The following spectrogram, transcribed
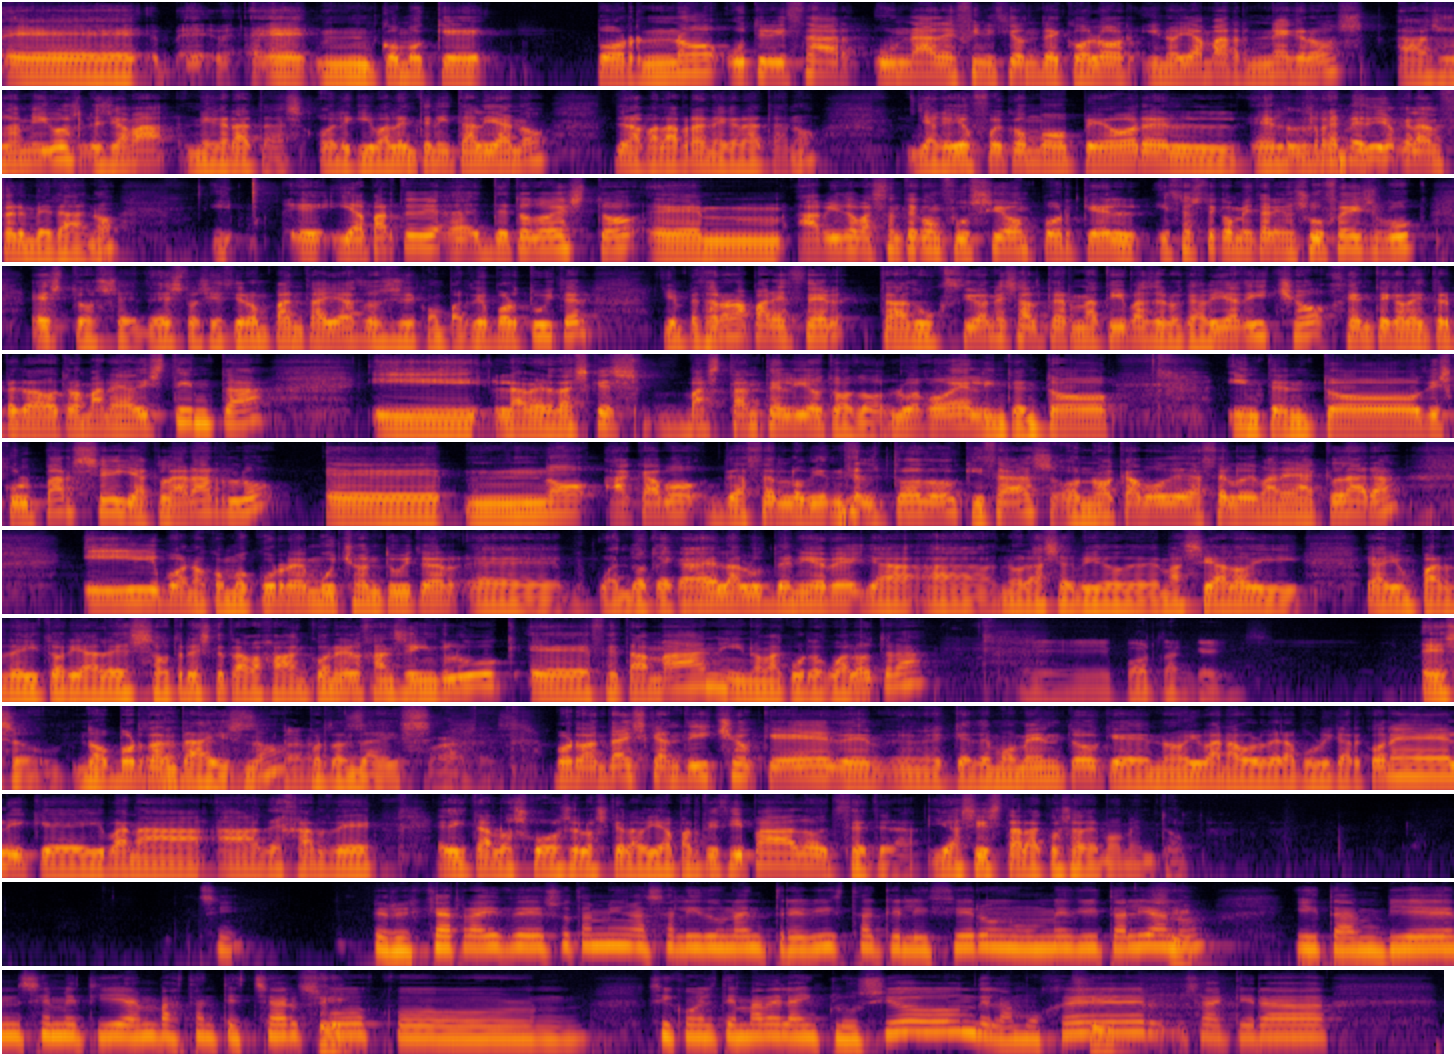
eh, eh, eh, mm, como que por no utilizar una definición de color y no llamar negros a sus amigos, les llama negratas, o el equivalente en italiano de la palabra negrata, ¿no? Y aquello fue como peor el, el remedio que la enfermedad, ¿no? Y, eh, y aparte de, de todo esto, eh, ha habido bastante confusión porque él hizo este comentario en su Facebook, esto se- de esto se hicieron pantallazos y se compartió por Twitter, y empezaron a aparecer traducciones alternativas de lo que había dicho, gente que lo ha interpretado de otra manera distinta, y la verdad es que es bastante lío todo. Luego él intentó, intentó disculparse y aclararlo, eh, no acabó de hacerlo bien del todo, quizás, o no acabó de hacerlo de manera clara. Y bueno, como ocurre mucho en Twitter, eh, cuando te cae la luz de nieve ya ah, no le ha servido de demasiado y, hay un par de editoriales o tres que trabajaban con él, Hansing Gluck, eh, Z-Man y no me acuerdo cuál otra. Eh, Board Games. Eso, no, Board and Dice, ¿no? Board and Dice. Board and Dice que han dicho que de, que de momento que no iban a volver a publicar con él y que iban a, a dejar de editar los juegos en los que él había participado, etcétera. Y así está la cosa de momento. Sí. Pero es que a raíz de eso también ha salido una entrevista que le hicieron en un medio italiano y también se metía en bastantes charcos con, sí, con el tema de la inclusión, de la mujer, o sea, que era...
